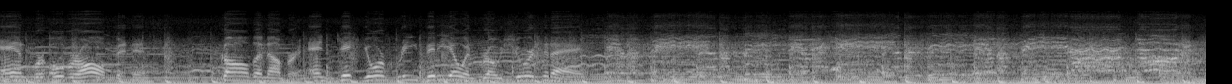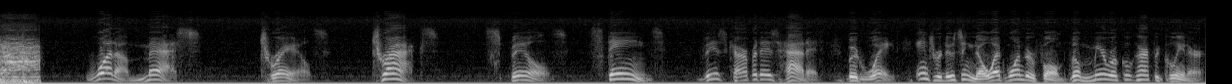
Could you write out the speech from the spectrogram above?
and for overall fitness. Call the number and get your free video and brochure today. What a mess. Trails, tracks, spills, stains. This carpet has had it. But wait, introducing No Wet Wonder Foam, the miracle carpet cleaner.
